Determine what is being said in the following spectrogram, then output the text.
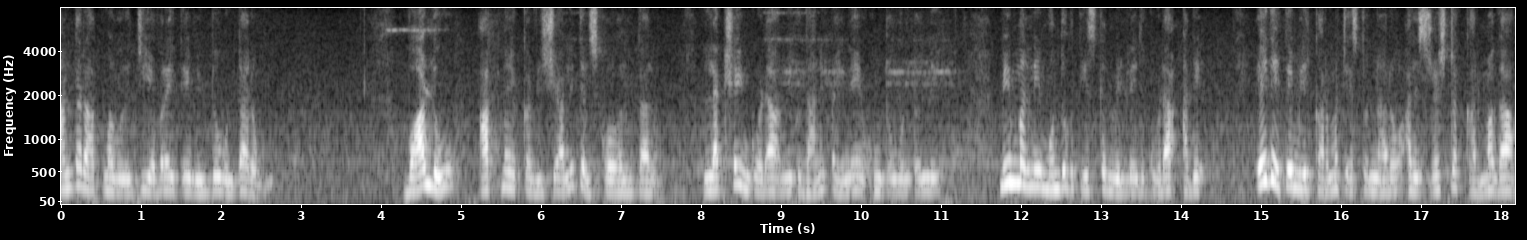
అంతరాత్మ గురించి ఎవరైతే వింటూ ఉంటారో వాళ్ళు ఆత్మ యొక్క విషయాన్ని తెలుసుకోగలుగుతారు. లక్ష్యం కూడా మీకు దానిపైనే ఉంటూ ఉంటుంది. మిమ్మల్ని ముందుకు తీసుకుని వెళ్ళేది కూడా అదే. ఏదైతే మీరు కర్మ చేస్తున్నారో అది శ్రేష్ట కర్మగా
